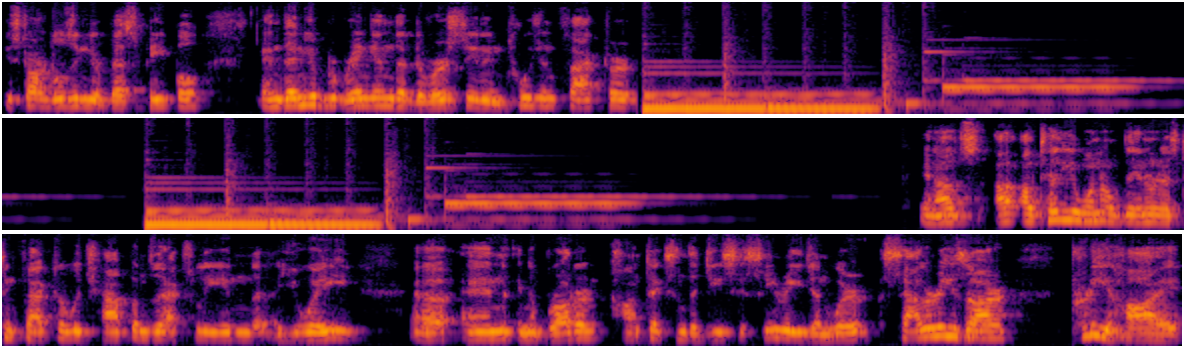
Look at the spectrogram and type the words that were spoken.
you start losing your best people, and then you bring in the diversity and inclusion factor. And I'll I'll tell you one of the interesting factor which happens actually in the UAE uh, and in a broader context in the GCC region, where salaries are pretty high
